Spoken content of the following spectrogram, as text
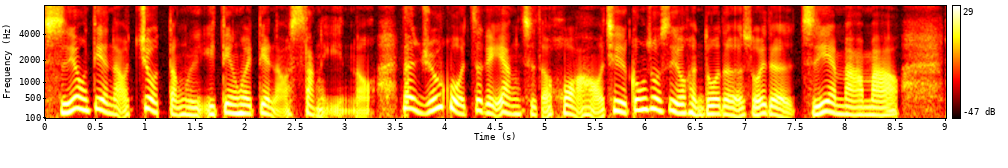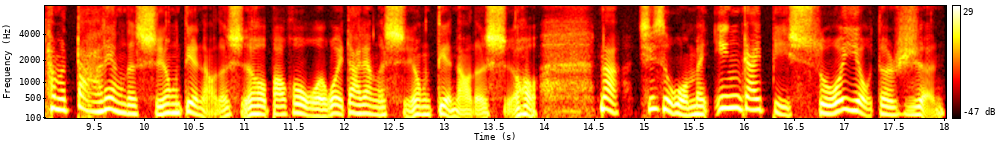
使用电脑就等于一定会电脑上瘾哦。那如果这个样子的话哦，其实工作室有很多的所谓的职业妈妈，他们大量的使用电脑的时候，包括我，我也大量的使用电脑的时候，那其实我们应该比所有的人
